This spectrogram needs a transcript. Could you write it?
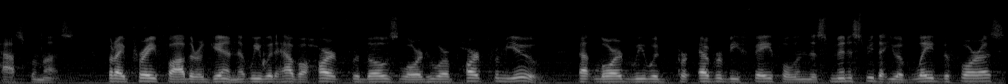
pass from us. But I pray, Father, again, that we would have a heart for those, Lord, who are apart from you. That, Lord, we would forever be faithful in this ministry that you have laid before us.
